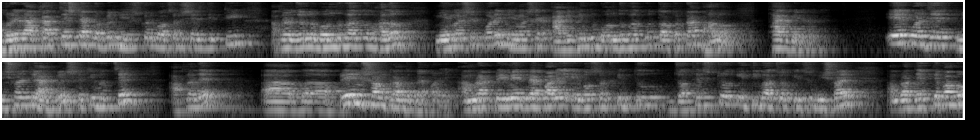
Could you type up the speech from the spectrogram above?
ধরে রাখার চেষ্টা করবেন। বিশেষ করে বছরের শেষ দিকটি আপনার জন্য বন্ধু ভাগ্য ভালো। মে মাসের পরে, মে মাসের আগে কিন্তু বন্ধু ভাগ্য ততটা ভালো থাকবে না। এরপরে যে বিষয়টি আসবে, সেটি হচ্ছে আপনাদের প্রেম সংক্রান্ত ব্যাপারে। আমরা প্রেমের ব্যাপারে এবছর কিন্তু যথেষ্ট ইতিবাচক কিছু বিষয় আমরা দেখতে পাবো।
